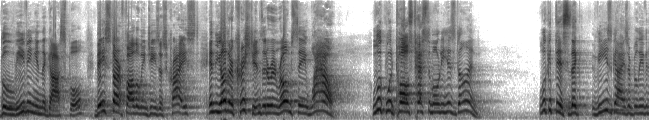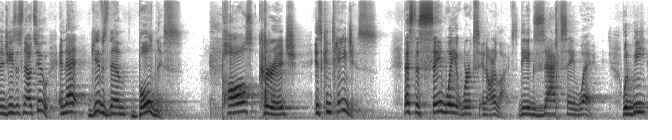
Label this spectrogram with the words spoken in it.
believing in the gospel, they start following Jesus Christ, and the other Christians that are in Rome say, Wow, look what Paul's testimony has done. Look at this. Like these guys are believing in Jesus now too. And that gives them boldness. Paul's courage is contagious. That's the same way it works in our lives, the exact same way. When we,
